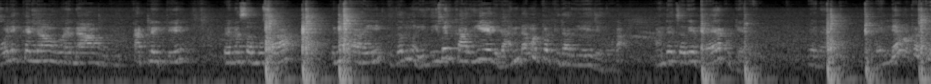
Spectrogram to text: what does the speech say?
ഓലിക്കെല്ലാം പിന്നെ കട്ട്ലറ്റ് പിന്നെ സമൂസ പിന്നെ കായി ഇതൊന്നും ഇത് ഇവർക്ക് അറിയേതില്ല എന്റെ മക്കൾക്ക് ഇത് അറിയേ ചെയ്തൂടാ എന്റെ ചെറിയ പേരക്കുട്ടിയാണ് പിന്നെ വലിയ മക്കൾക്ക്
